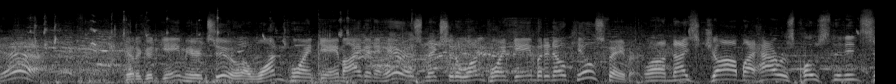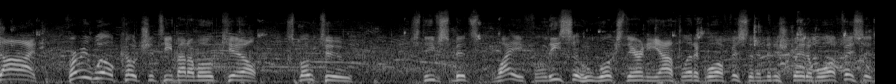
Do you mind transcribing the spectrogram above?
Yeah. Got a good game here, too. A one-point game. Ivan Harris makes it a one-point game, but a no-kills favor. Well, nice job by Harris posting inside. Very well coached the team out of Oak Hill. Spoke to Steve Smith's wife, Lisa, who works there in the athletic office and administrative office. And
